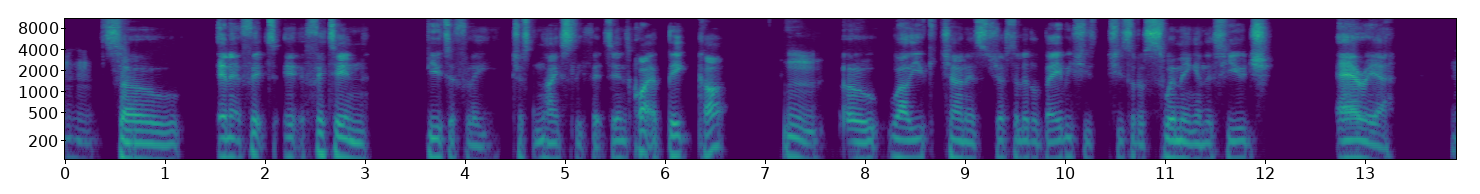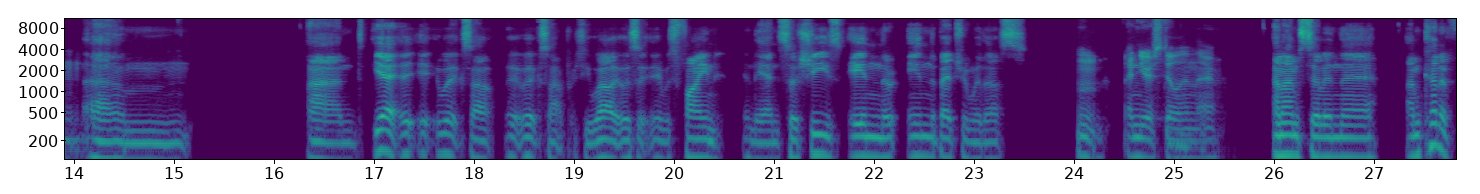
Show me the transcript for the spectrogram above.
Mhm. so and it fits it fit in beautifully just nicely fits in it's quite a big cot Mm. So while yuki chan is just a little baby she's she's sort of swimming in this huge area Mm. um and yeah, it, it works out. It works out pretty well. It was it was fine in the end. So she's in the in the bedroom with us, Hmm. And you're still in there. and I'm still in there. I'm kind of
